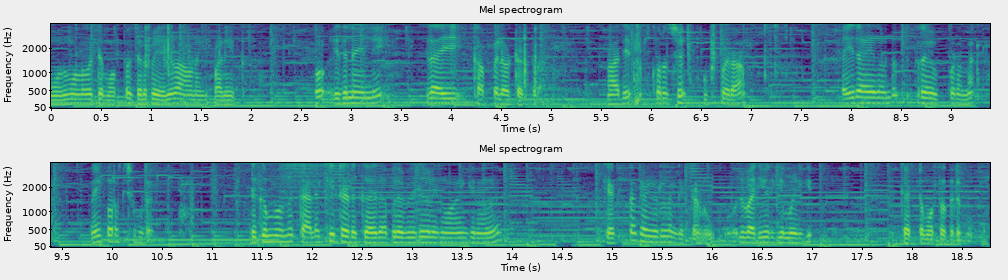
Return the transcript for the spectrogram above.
മൂന്ന് മുളക് ഇട്ട് മൊത്തം ചിലപ്പോൾ എരിവാണെങ്കിൽ പണി കിട്ടും അപ്പോൾ ഇതിനെ ഇനി ഇതായി കപ്പലോട്ട് ഇട്ടാം ആദ്യം കുറച്ച് ഉപ്പിടാം. തൈരായതുകൊണ്ട് ഇത്രയും ഉപ്പിടണം ഇനി കുറച്ചുകൂടെ. എടുക്കുമ്പോൾ ഒന്ന് കലക്കിയിട്ട് എടുക്കുക. അതേപോലെ വീടുകളിൽ നിന്ന് വാങ്ങിക്കുന്നത് കെട്ട കൈകളിലും കെട്ടണം. ഒരു വരി വരിക്കുമ്പോഴേക്കും കെട്ട് മൊത്തത്തിൽ പോകും.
